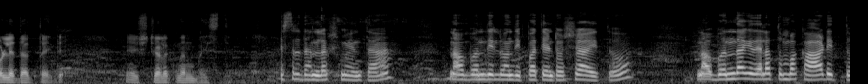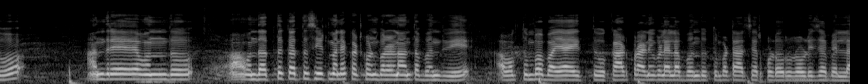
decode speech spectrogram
ಒಳ್ಳೇದಾಗ್ತಾ ಇದೆ. ಇಷ್ಟು ಹೇಳಕ್ಕೆ ನಾನು ಬಯಸ್ತೀನಿ. ಹೆಸರು ಧನಲಕ್ಷ್ಮಿ ಅಂತ. ನಾವು ಬಂದಿಲ್ಲಿ ಒಂದು ಇಪ್ಪತ್ತೆಂಟು ವರ್ಷ ಆಯಿತು. ನಾವು ಬಂದಾಗ ಇದೆಲ್ಲ ತುಂಬ ಕಾಡಿತ್ತು. ಅಂದರೆ ಒಂದು ಒಂದು ಹತ್ತು ಸೀಟ್ ಮನೆ ಕಟ್ಕೊಂಡು ಬರೋಣ ಅಂತ ಬಂದ್ವಿ. ಅವಾಗ ತುಂಬ ಭಯ ಇತ್ತು. ಕಾಡು ಪ್ರಾಣಿಗಳೆಲ್ಲ ಬಂದು ತುಂಬ ಟಾರ್ಚರ್ ಕೊಡೋರು, ರೌಡಿ ಜಾಬೆಲ್ಲ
